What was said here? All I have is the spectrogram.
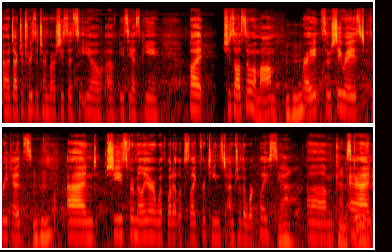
uh, Dr. Teresa Turnbeaugh, she's the CEO of BCSP, but she's also a mom, mm-hmm. right? So she raised three kids, mm-hmm. and she's familiar with what it looks like for teens to enter the workplace. Yeah. Um, kind of scary. And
